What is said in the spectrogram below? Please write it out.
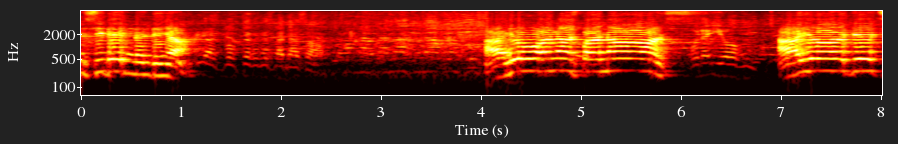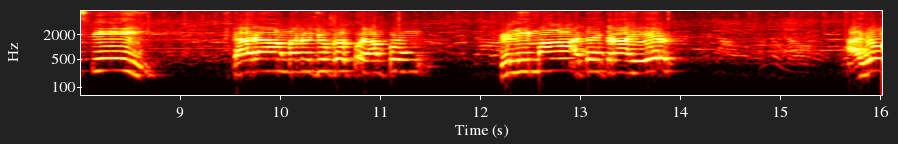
insiden nantinya. Ayo Anas panas. Ayo jet ski. Sekarang menuju ke pelampung kelima atau yang terakhir. Ayo.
